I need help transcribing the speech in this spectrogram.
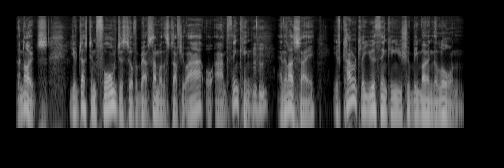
the, notes, you've just informed yourself about some of the stuff you are or aren't thinking. Mm-hmm. And then I say, if currently you're thinking you should be mowing the lawn,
